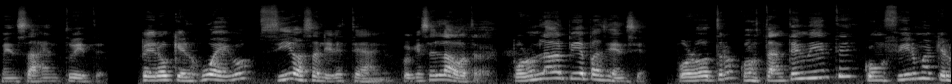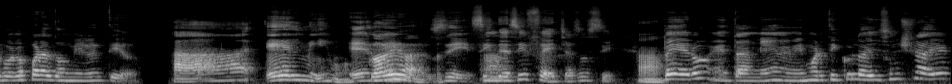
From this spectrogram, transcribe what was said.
mensaje en Twitter pero que el juego sí va a salir este año, porque esa es la otra. Por un lado él pide paciencia, por otro constantemente confirma que el juego es para el 2022. Ah, él mismo. Él mismo, sí, sin Ah. decir fecha, eso sí. Ah. Pero eh, también en el mismo artículo de Jason Schreier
